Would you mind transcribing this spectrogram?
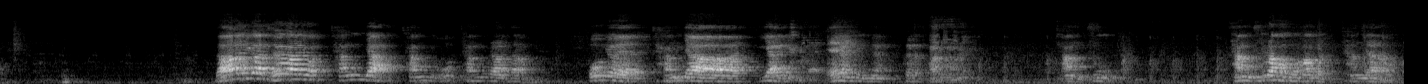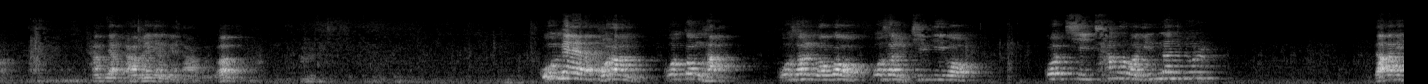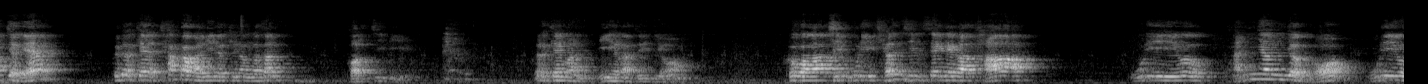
나비가 돼가지고 장자, 장주, 장주라는 사람 도교의 장자 이야기입니다. 예를 들면 그렇다. 장주, 장주라고도 하고 장자라고 하고 장자 라면형에 나오는 거. 꿈에 보는 꽃동산, 꽃을 보고 꽃을 즐기고 꽃이 참으로 있는 줄 나비적에 그렇게 착각을 일으키는 것은 법집이에요. 그렇게 하면 이해가 되죠. 그와 같이 우리 현실 세계가 다 우리의 관념적으로 우리의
